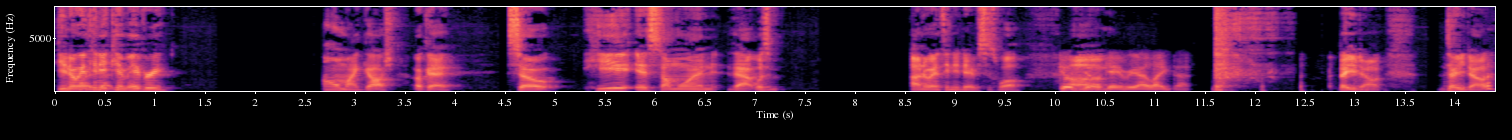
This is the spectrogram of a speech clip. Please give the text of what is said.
Do you know Why Anthony? Kim Avery? Oh my gosh. Okay. So he is someone that was I know Anthony Davis as well. Good Um, joke, Avery. I like that. No, you don't. No, you don't.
